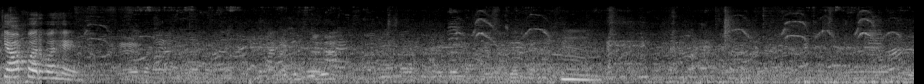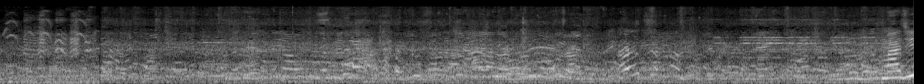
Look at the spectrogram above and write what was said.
क्या पर्व है। हम्म। माँ जी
